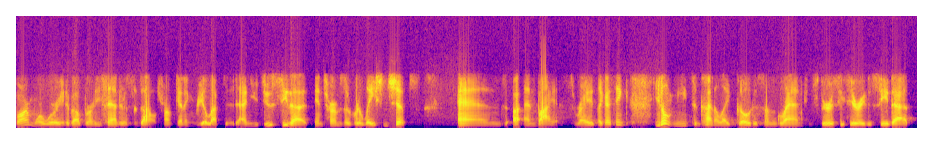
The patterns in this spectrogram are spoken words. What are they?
far more worried about Bernie Sanders than Donald Trump getting reelected, and you do see that in terms of relationships and uh, and bias, right? Like I think you don't need to kind of like go to some grand conspiracy theory to see that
